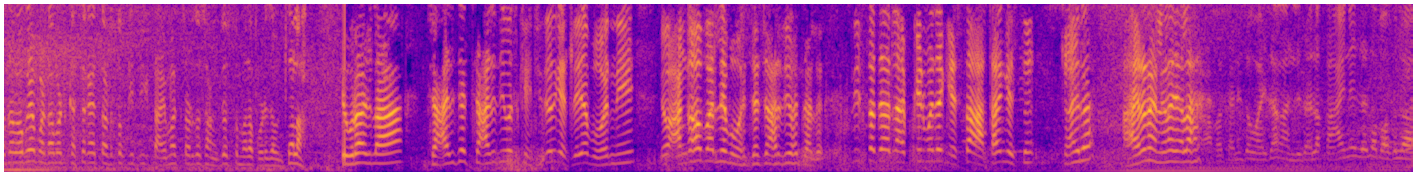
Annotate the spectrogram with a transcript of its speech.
आता बघूया पटापट कसं काय चढतो किती टायमात चढतो सांगतोच तुम्हाला पुढे जाऊन. चला. युवराजला चारीच्या चार दिवस खेचीतच घेतले या भुवननी. किंवा अंगावर भरले भुवनच्या चार दिवस झालं. नुसतं त्या नॅपकिनमध्ये घेसतं हातान घेसतं. काय रे? आयरन आणले ना याला? त्याने तो वैजाग आणले त्याला काय नाही त्याचा बघला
